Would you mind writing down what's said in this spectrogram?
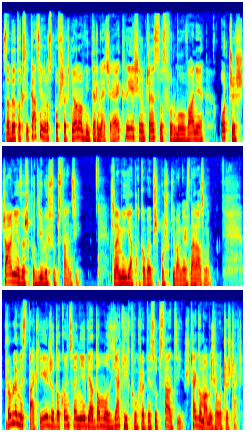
Za detoksykacją rozpowszechnioną w internecie kryje się często sformułowanie oczyszczanie ze szkodliwych substancji. Przynajmniej ja takowe przy poszukiwaniach znalazłem. Problem jest taki, że do końca nie wiadomo z jakich konkretnie substancji, z czego mamy się oczyszczać.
